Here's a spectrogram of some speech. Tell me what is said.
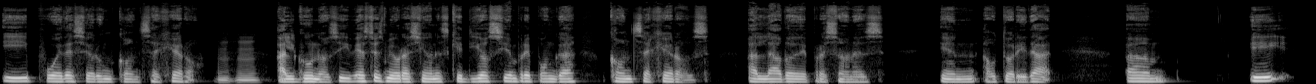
y puedes ser un consejero. Algunos, y esta es mi oración, es que Dios siempre ponga consejeros al lado de personas en autoridad. Um, y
